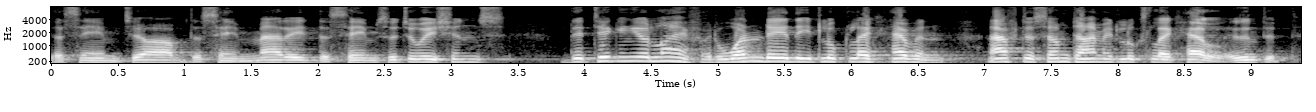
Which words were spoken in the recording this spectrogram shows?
the same job, the same marriage, the same situations, they're taking your life. At one day it looked like heaven, after some time it looks like hell, isn't it?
